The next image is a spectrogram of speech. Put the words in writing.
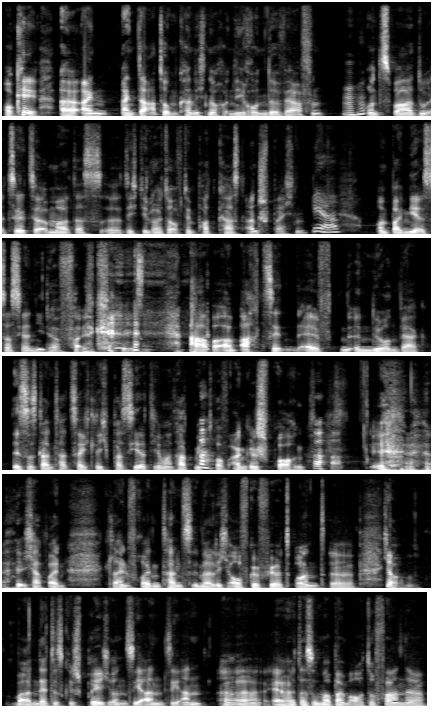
Okay, äh, ein, ein Datum kann ich noch in die Runde werfen. Mhm. Und zwar, du erzählst ja immer, dass äh, sich die Leute auf dem Podcast ansprechen. Ja. Und bei mir ist das ja nie der Fall gewesen. Aber am 18.11. in Nürnberg ist es dann tatsächlich passiert. Jemand hat mich ah. darauf angesprochen. ich habe einen kleinen Freudentanz innerlich aufgeführt und äh, ja, war ein nettes Gespräch und sie an, sie an. Äh, er hört das immer beim Autofahren, der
